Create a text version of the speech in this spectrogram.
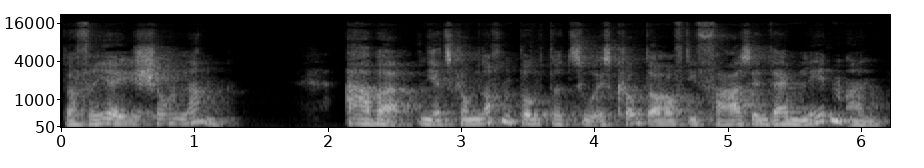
da friere ich schon lang. Aber, und jetzt kommt noch ein Punkt dazu, es kommt auch auf die Phase in deinem Leben an.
